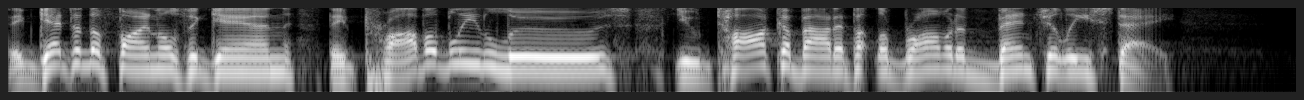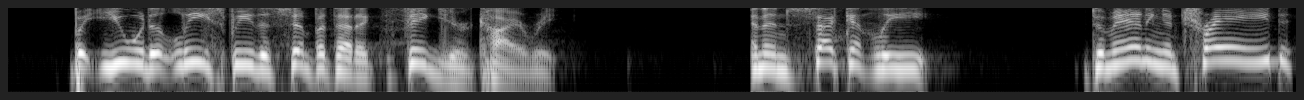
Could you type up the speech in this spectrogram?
they'd get to the finals again, they'd probably lose. You'd talk about it, but LeBron would eventually stay. But you would at least be the sympathetic figure, Kyrie. And then, secondly, demanding a trade,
